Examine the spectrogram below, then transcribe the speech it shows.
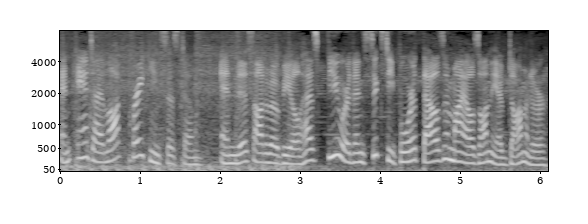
an anti-lock braking system, and this automobile has fewer than 64,000 miles on the odometer.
